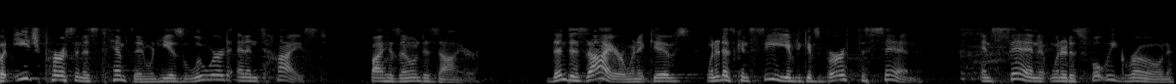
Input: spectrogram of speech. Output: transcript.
But each person is tempted when he is lured and enticed by his own desire. Then desire, when it gives, when it has conceived, gives birth to sin. And sin, when it is fully grown,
